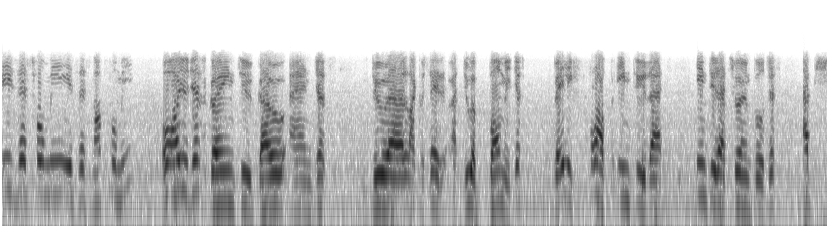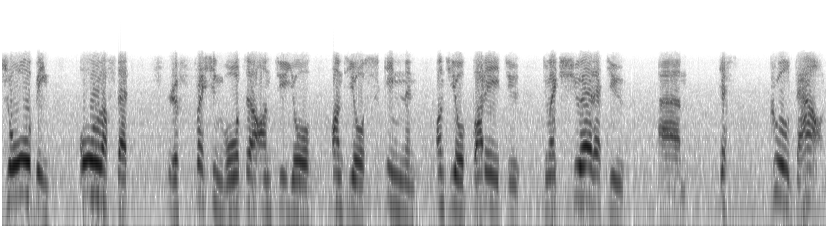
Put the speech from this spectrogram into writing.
is this for me? Is this not for me? Or are you just going to go and just do a, like we said, do a bomby, just barely flop into that into that swimming pool, just absorbing all of that refreshing water onto your onto your skin and onto your body to to make sure that you um, just cool down.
